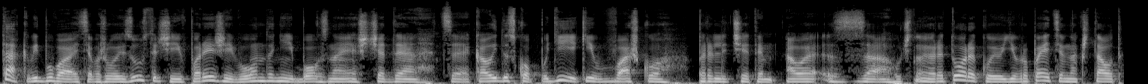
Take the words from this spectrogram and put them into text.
Так, відбуваються важливі зустрічі і в Парижі, і в Лондоні, і Бог знає ще де. Це калейдоскоп подій, які важко перелічити. Але за гучною риторикою європейців на кшталт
